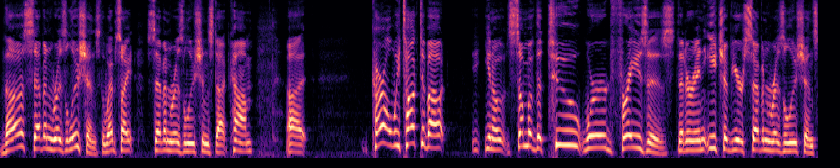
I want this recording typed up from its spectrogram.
The Seven Resolutions. The website, sevenresolutions.com. Uh, Karl, we talked about you know, some of the two word phrases that are in each of your seven resolutions.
